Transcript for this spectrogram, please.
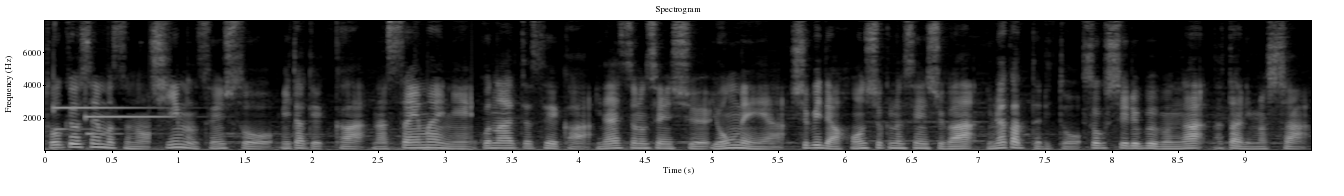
東京選抜のチームの選手層を見た結果、夏祭前に行われた成果、いない人の選手4名や守備では本職の選手がいなかったりと不足している部分が多々ありました。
